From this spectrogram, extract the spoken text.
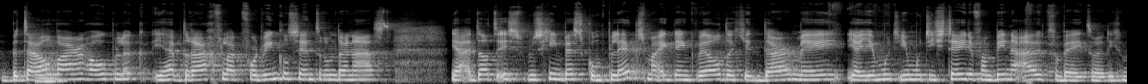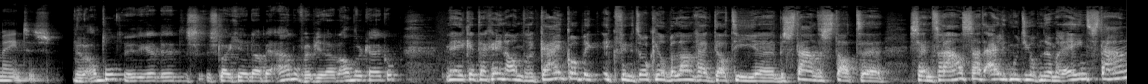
betaalbaar hopelijk. Je hebt draagvlak voor het winkelcentrum daarnaast. Ja, dat is misschien best complex, maar ik denk wel dat je daarmee... Ja, je moet, je moet die steden van binnenuit verbeteren, die gemeentes. En Anton, eh, sluit jij daarbij aan of heb je daar een andere kijk op? Nee, ik heb daar geen andere kijk op. Ik, ik vind het ook heel belangrijk dat die eh, bestaande stad eh, centraal staat. Eigenlijk moet die op nummer 1 staan.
